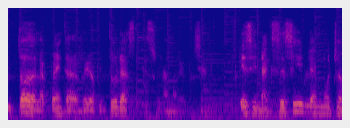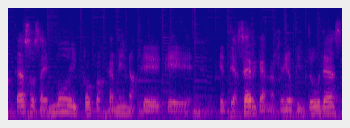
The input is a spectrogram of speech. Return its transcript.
y toda la cuenca del río Pinturas es una maravilla. Es inaccesible en muchos casos, hay muy pocos caminos que, te acercan al río Pinturas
